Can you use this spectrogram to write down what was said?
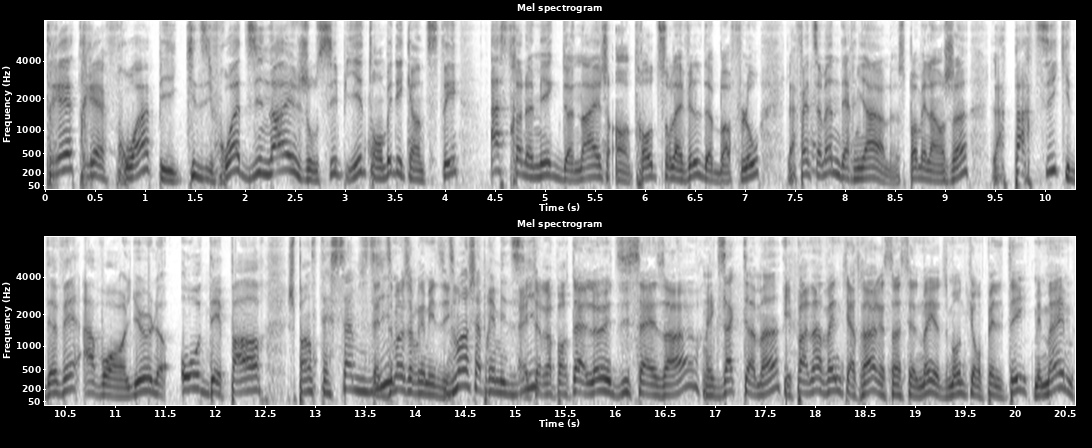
très très froid. Puis qui dit froid dit neige aussi. Puis il est tombé des quantités astronomiques de neige, entre autres, sur la ville de Buffalo. La fin de semaine dernière, c'est pas mélangeant, la partie qui devait avoir lieu là, au départ, je pense que c'était samedi. C'était dimanche après-midi. Dimanche après-midi. Elle été reportée à lundi 16h. Exactement. Et pendant 24 heures, essentiellement, il y a du monde qui ont pelleté. Mais même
